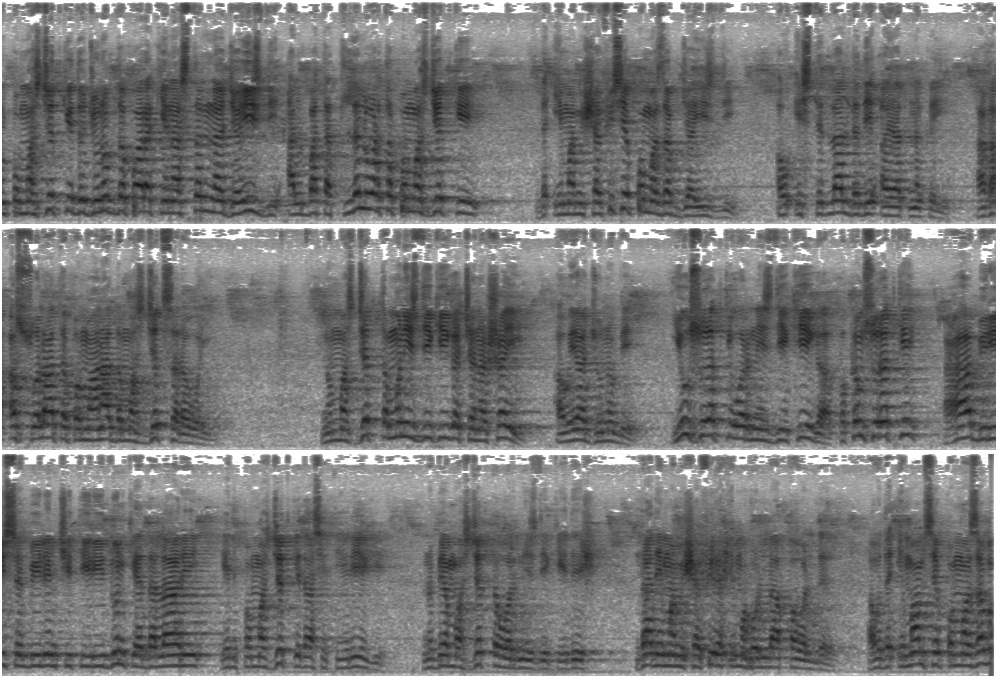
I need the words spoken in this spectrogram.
نو په مسجد کې د جنوب د پاره کې ناستل ناجایز دي البته تلل ورته په مسجد کې د امام شافعي سه په مذهب جایز دي او استدلال د دې آیات نه کوي هغه الصلاه په معنا د مسجد سره وایي نو مسجد ته مونږ نږدې کیږي چنشي او یا جنوبي یو صورت کې ورنږدې کیږي په کوم صورت کې عابری سبیلن چې تیریدون کې د لارې یعنی په مسجد کې داسې تیریږي نو بیا مسجد ته ورنږدې کیدې شي دا د امام شافعي رحمه الله قول دی او د امام سه په مذهب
